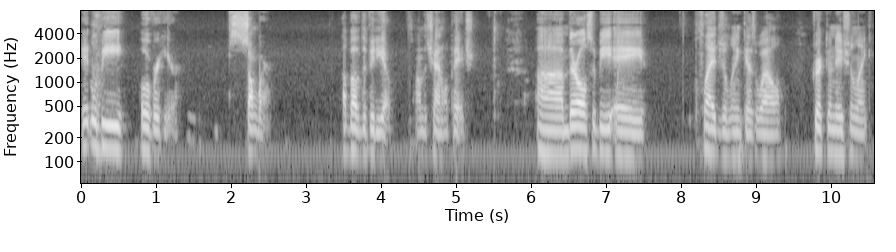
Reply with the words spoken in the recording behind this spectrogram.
it will be over here, somewhere above the video on the channel page. Um, there'll also be a pledge link as well, direct donation link.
